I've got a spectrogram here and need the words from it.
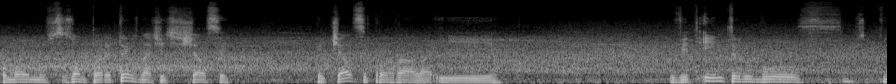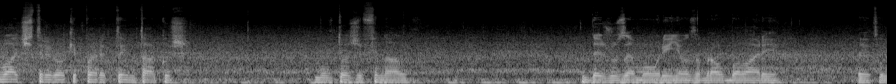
по-моєму, в сезон перед тим, значить, Челсі і Челсі програла, і від Інтеру був 2-4 роки перед тим також. Був теж фінал, де Жузе Мауріньо забрав Баварії титул.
